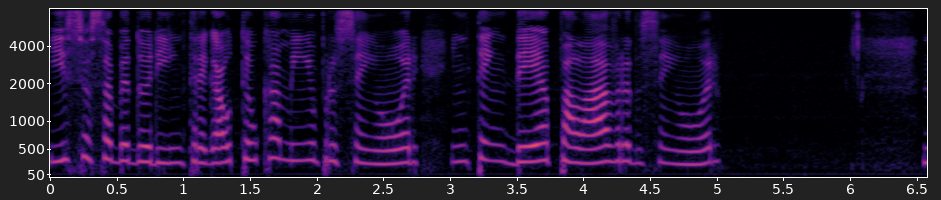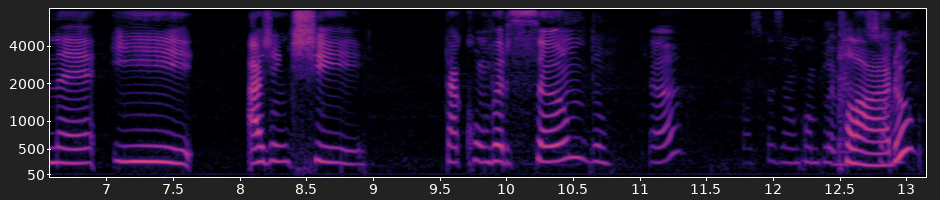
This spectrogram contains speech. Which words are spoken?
Isso é sabedoria, entregar o teu caminho para o Senhor, entender a palavra do Senhor, né? E a gente está conversando. Hã? Posso fazer um complemento? Claro. Só?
